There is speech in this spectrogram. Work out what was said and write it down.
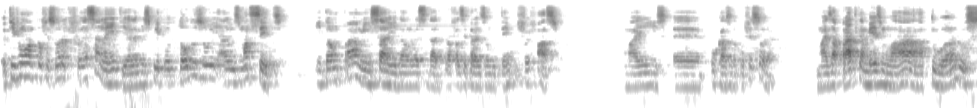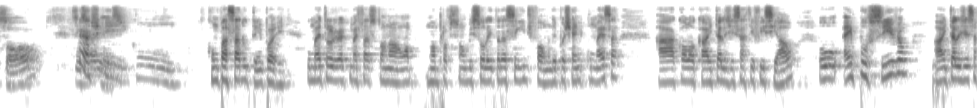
Eu tive uma professora que foi excelente, ela me explicou todos os macetes. Então, para mim sair da universidade para fazer previsão do tempo foi fácil, mas é, por causa da professora. Mas a prática mesmo lá, atuando só. Você acha que com, com o passar do tempo aí, o meteorologia vai começar a se tornar uma, uma profissão obsoleta da seguinte forma: depois que a gente começa a colocar a inteligência artificial, ou é impossível a inteligência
